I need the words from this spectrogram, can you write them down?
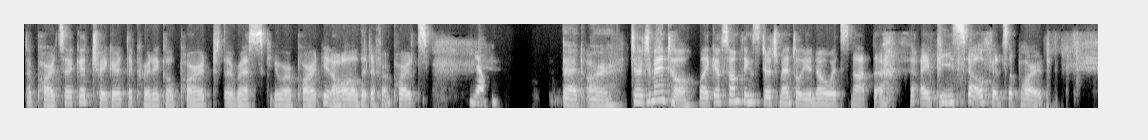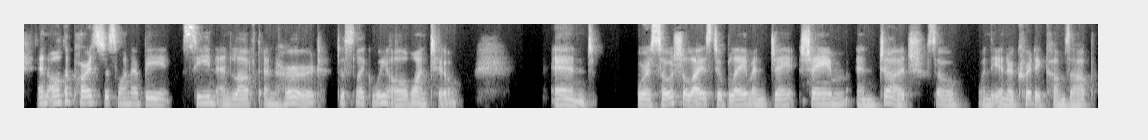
the parts that get triggered, the critical part, the rescuer part, you know, all the different parts. Yeah. that are judgmental. Like if something's judgmental, you know it's not the IP self, it's a part. And all the parts just want to be seen and loved and heard, just like we all want to. And we're socialized to blame and j- shame and judge. So when the inner critic comes up,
